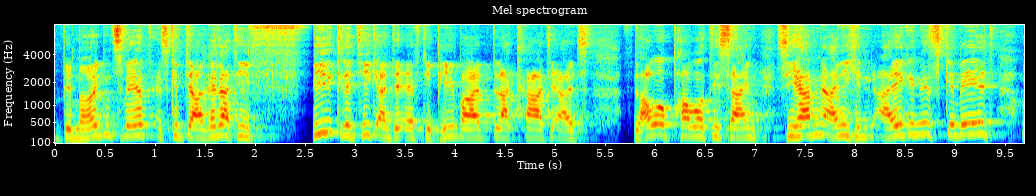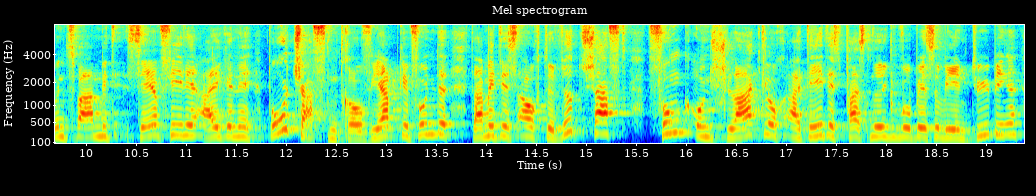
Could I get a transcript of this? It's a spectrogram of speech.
bemerkenswert, es gibt ja relativ viel Kritik an der FDP-Wahlplakate als Flower Power Design. Sie haben eigentlich ein eigenes gewählt und zwar mit sehr viele eigene Botschaften drauf. Ich habe gefunden, damit ist auch der Wirtschaft, Funk und Schlagloch AD, das passt nirgendwo besser wie in Tübingen,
